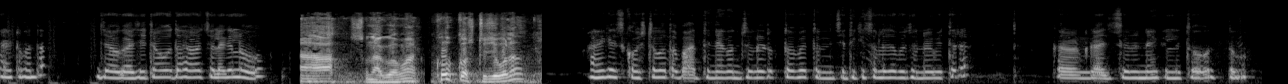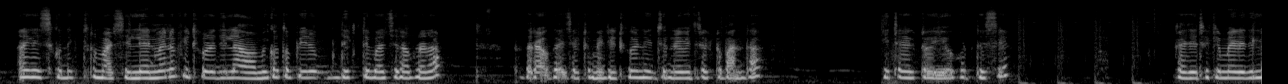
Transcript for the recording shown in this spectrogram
আরেকটা বান্ধা যাও গাইস এটা উদয় হয়ে চলে গেল। শোনা গো আমার খুব কষ্ট যে বলো। আরে গাইস কষ্ট কথা বাদ দিন এখন জোনে ঢুকতে হবে তো নিচে দিকে চলে যাবে জোনের ভিতরে। কারণ গাইস জোনে না গেলে তো একদম আরে গাইস কোন একটু মারছি ল্যান্ডমাইনও ফিট করে দিলাম। আমি কত প্রিয় দেখতে পাচ্ছেন আপনারা? তো তারাও গাইস একটা মেডিট করে নিয়ে জোনের ভিতরে একটা বান্ধা এটা একটা ইয়ে করতেছে। গাইস এটাকে মেরে দিল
